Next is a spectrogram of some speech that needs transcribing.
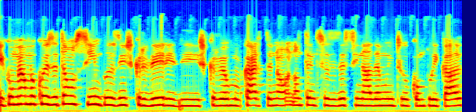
e como é uma coisa tão simples de escrever e de escrever uma carta, não, não tem de fazer assim nada muito complicado,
